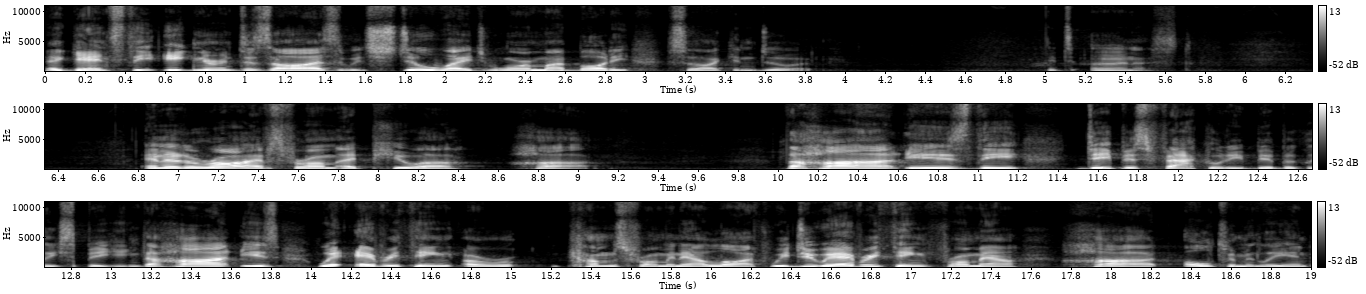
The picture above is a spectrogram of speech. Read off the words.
against the ignorant desires which still wage war in my body, so I can do it. It's earnest. And it arrives from a pure heart. The heart is the deepest faculty, biblically speaking. The heart is where everything comes from in our life. We do everything from our heart ultimately. And,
